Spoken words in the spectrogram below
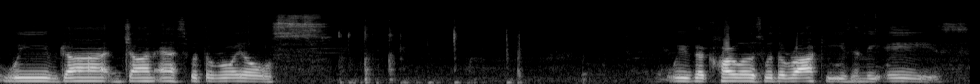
We've got John S. with the Royals. We've got Carlos with the Rockies and the A's.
